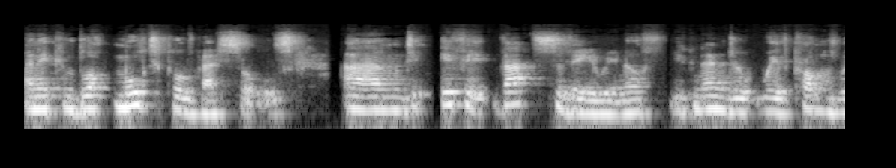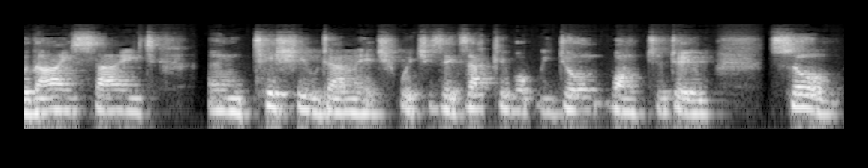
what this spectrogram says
and it can block multiple vessels. And if it that's severe enough, you can end up with problems with eyesight and tissue damage, which is exactly what we don't want to do. So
